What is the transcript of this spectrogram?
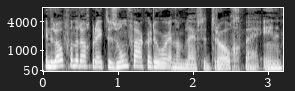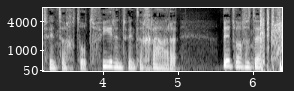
In de loop van de dag breekt de zon vaker door en dan blijft het droog bij 21 tot 24 graden. Dit was het...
